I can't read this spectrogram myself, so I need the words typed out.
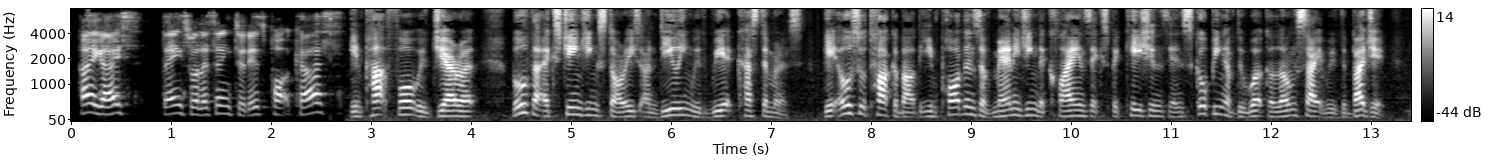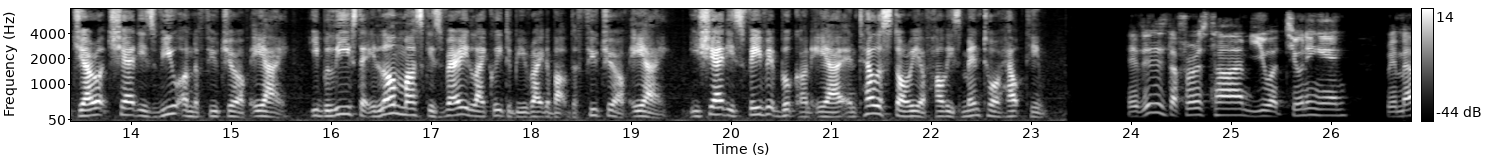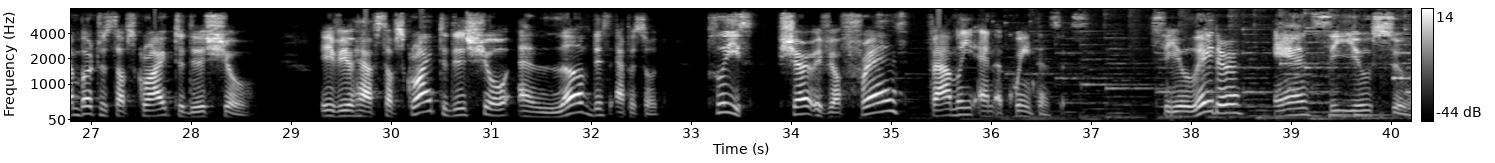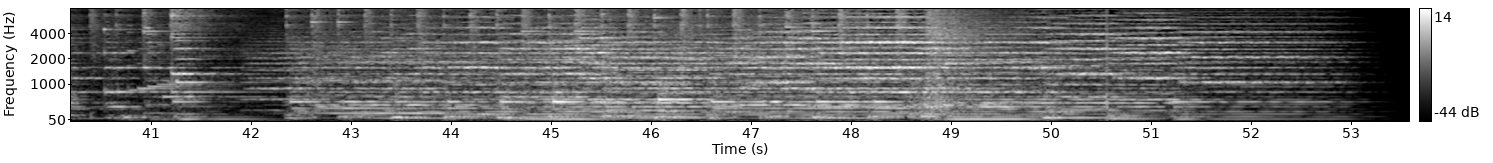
Hi guys, thanks for listening to this podcast. In part 4 with Jarrod, both are exchanging stories on dealing with weird customers. They also talk about the importance of managing the client's expectations and scoping of the work alongside with the budget. Jarrod shared his view on the future of AI. He believes that Elon Musk is very likely to be right about the future of AI. He shared his favorite book on AI and tell a story of how his mentor helped him. If this is the first time you are tuning in, remember to subscribe to this show. If you have subscribed to this show and love this episode, please share it with your friends, family, and acquaintances. See you later and see you soon.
